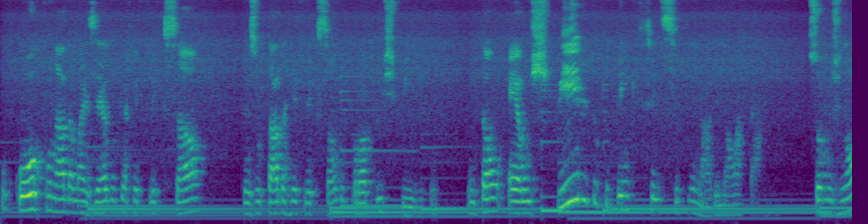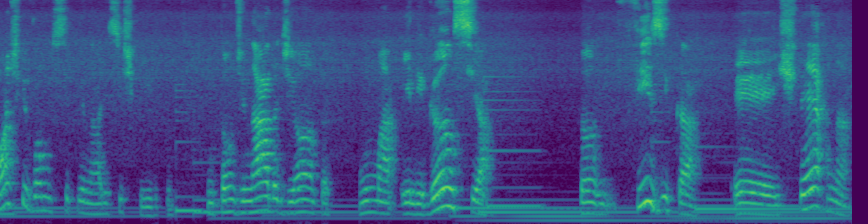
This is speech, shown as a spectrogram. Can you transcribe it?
O corpo nada mais é do que a reflexão resultado da reflexão do próprio espírito. Então, é o espírito que tem que ser disciplinado e não a carne. Somos nós que vamos disciplinar esse espírito. Então, de nada adianta uma elegância física é, externa,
